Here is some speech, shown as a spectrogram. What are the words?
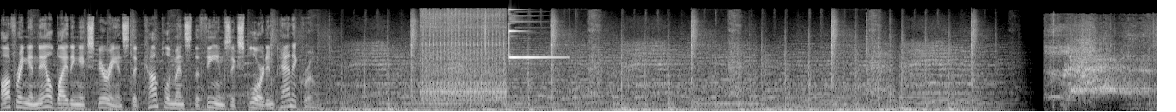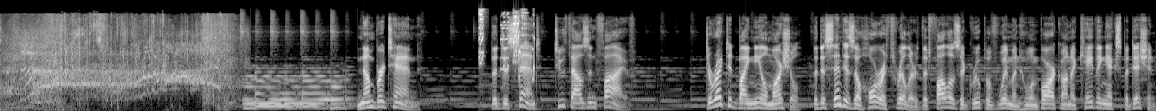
offering a nail biting experience that complements the themes explored in Panic Room. Number 10. The Descent, 2005. Directed by Neil Marshall, The Descent is a horror thriller that follows a group of women who embark on a caving expedition,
